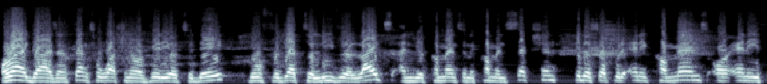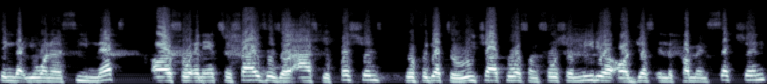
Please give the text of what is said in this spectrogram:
All right, guys, and thanks for watching our video today. Don't forget to leave your likes and your comments in the comment section. Hit us up with any comments or anything that you want to see next. Also, any exercises or ask your questions. Don't forget to reach out to us on social media or just in the comment section.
